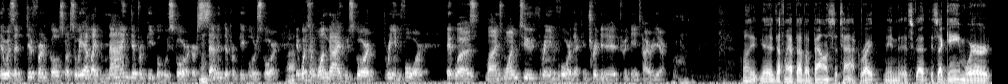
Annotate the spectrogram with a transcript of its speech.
there was a different goal scorer. So we had like nine different people who scored, or mm. seven different people who scored. Wow. It wasn't one guy who scored three and four. It was lines one, two, three, and four that contributed through the entire year. Well, yeah, definitely have to have a balanced attack, right? I mean, it's that it's that game where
